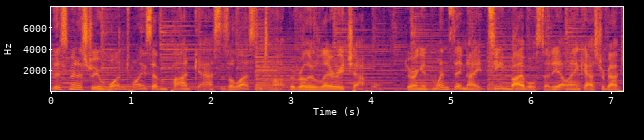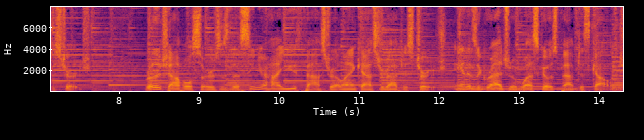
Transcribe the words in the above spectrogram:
This Ministry 127 podcast is a lesson taught by Brother Larry Chappell during a Wednesday night teen Bible study at Lancaster Baptist Church. Brother Chappell serves as the senior high youth pastor at Lancaster Baptist Church and is a graduate of West Coast Baptist College.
